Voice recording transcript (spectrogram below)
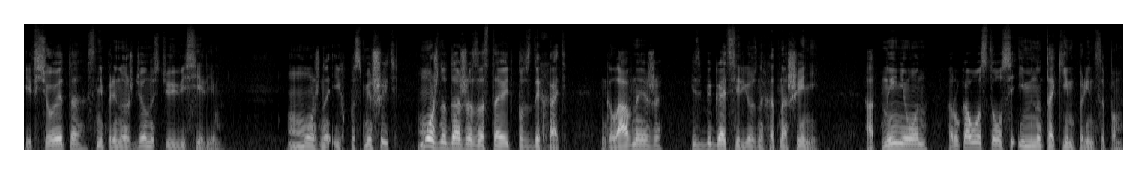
И все это с непринужденностью и весельем. Можно их посмешить, можно даже заставить повздыхать. Главное же — избегать серьезных отношений. Отныне он руководствовался именно таким принципом,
